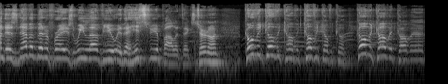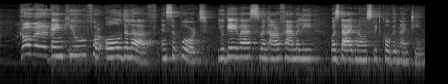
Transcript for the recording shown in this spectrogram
And there's never been a phrase "We love you" in the history of politics. Turn on. COVID, COVID, COVID, COVID, COVID, COVID, COVID, COVID, COVID, COVID. Thank you for all the love and support you gave us when our family was diagnosed with COVID 19.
